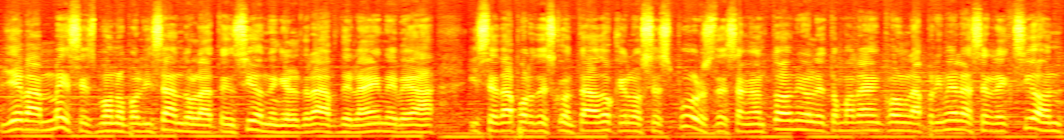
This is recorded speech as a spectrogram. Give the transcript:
lleva meses monopolizando la atención en el draft de la NBA y se da por descontado que los Spurs de San Antonio le tomarán con la primera selección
